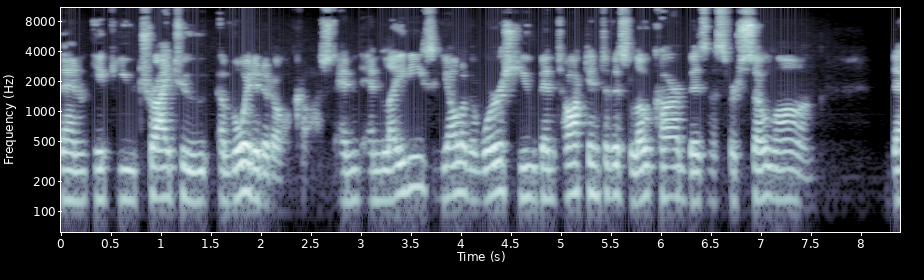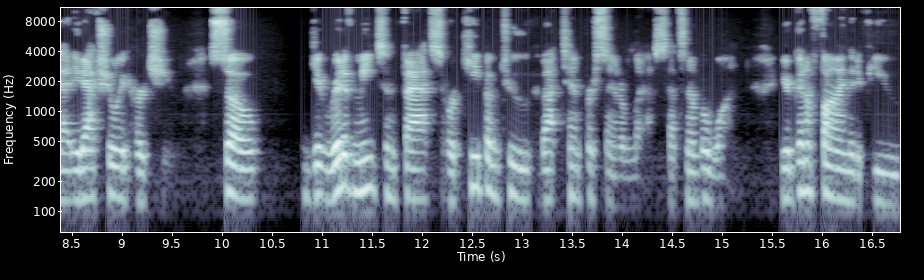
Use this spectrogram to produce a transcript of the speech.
than if you try to avoid it at all costs. And and ladies, y'all are the worst. You've been talked into this low carb business for so long that it actually hurts you. So get rid of meats and fats or keep them to about 10% or less. That's number one. You're going to find that if you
